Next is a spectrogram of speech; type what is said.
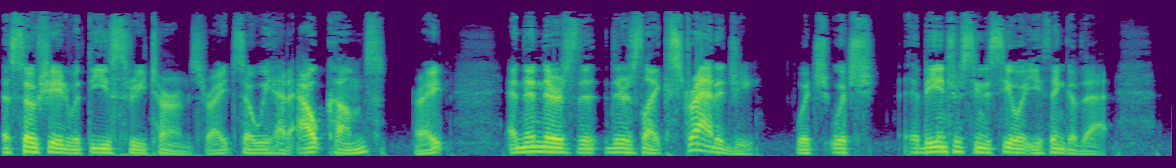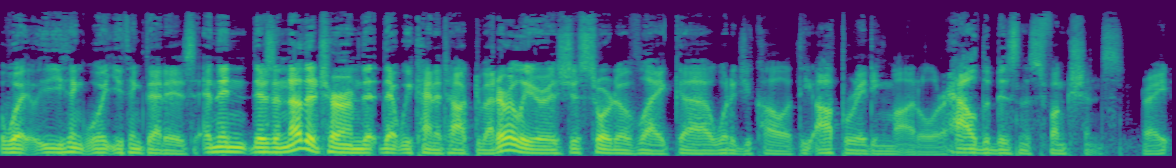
associated with these three terms, right? So we had outcomes, right? And then there's the there's like strategy, which which it'd be interesting to see what you think of that. What you think what you think that is. And then there's another term that, that we kind of talked about earlier is just sort of like uh, what did you call it? The operating model or how the business functions, right?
